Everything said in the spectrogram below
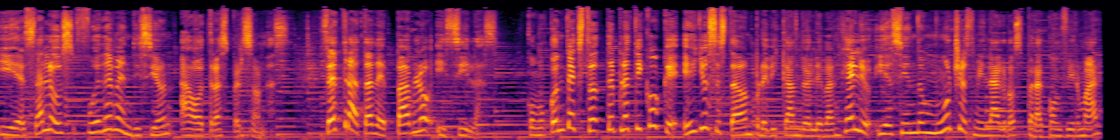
y esa luz fue de bendición a otras personas. Se trata de Pablo y Silas, como contexto, te platico que ellos estaban predicando el Evangelio y haciendo muchos milagros para confirmar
